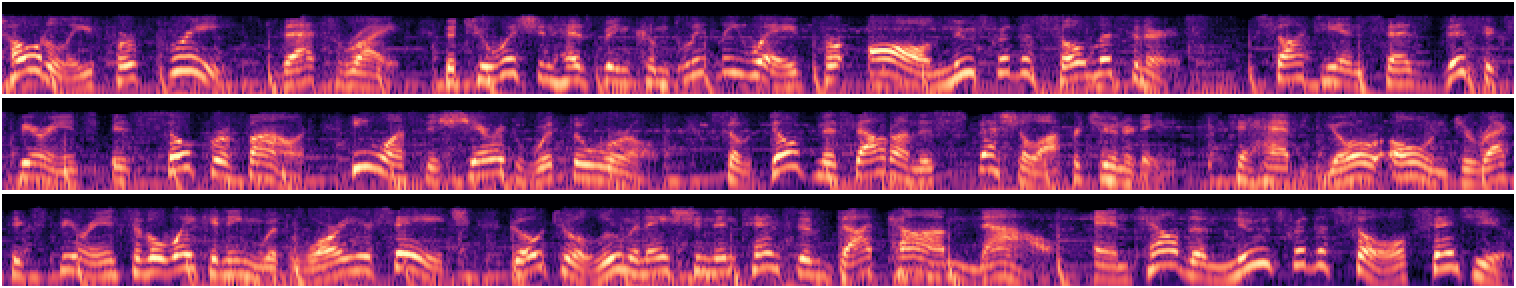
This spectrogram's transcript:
totally for free. That's right. The tuition has been completely waived for all News for the Soul listeners. Satyen says this experience is so profound, he wants to share it with the world. So don't miss out on this special opportunity. To have your own direct experience of awakening with Warrior Sage, go to illuminationintensive.com now and tell them News for the Soul sent you.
